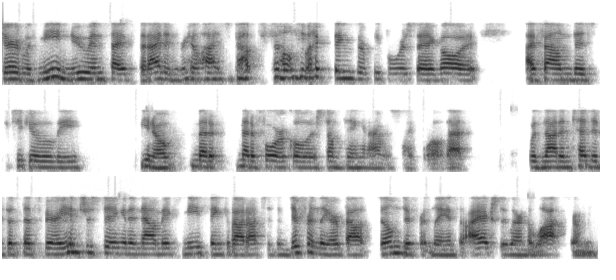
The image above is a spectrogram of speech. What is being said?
shared with me new insights that I didn't realize about the film, like things where people were saying, "Oh, I, I found this particularly, you know, meta- metaphorical or something," and I was like, "Well, that was not intended, but that's very interesting, and it now makes me think about autism differently or about film differently." And so I actually learned a lot from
